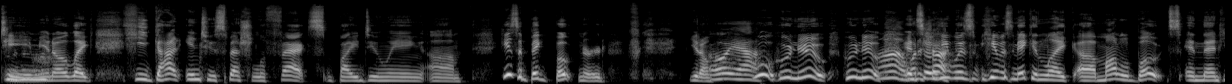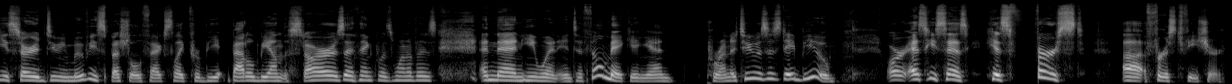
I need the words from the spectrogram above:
team you know like he got into special effects by doing um he's a big boat nerd you know. Oh, yeah. Woo, who knew? Who knew? Ah, and so he was he was making like uh model boats and then he started doing movie special effects like for Be- battle beyond the stars i think was one of his. And then he went into filmmaking and piranha 2 was his debut or as he says his first uh first feature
